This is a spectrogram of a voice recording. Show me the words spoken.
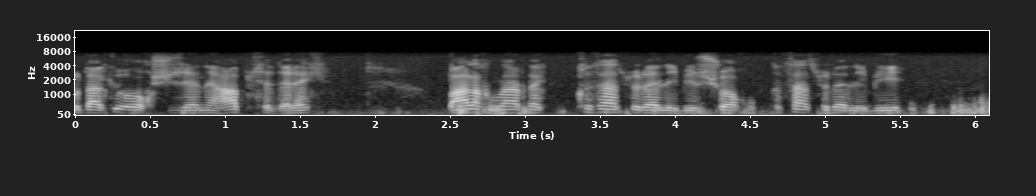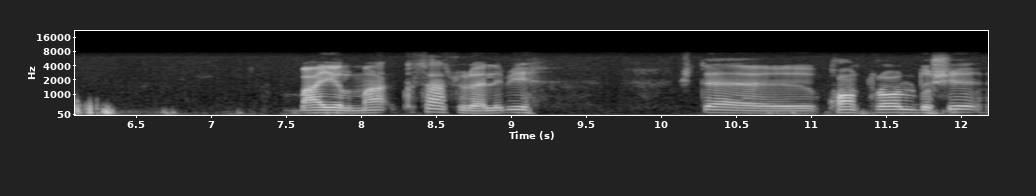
sudaki oksijeni hapsederek balıklarda kısa süreli bir şok, kısa süreli bir bayılma, kısa süreli bir işte kontrol dışı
